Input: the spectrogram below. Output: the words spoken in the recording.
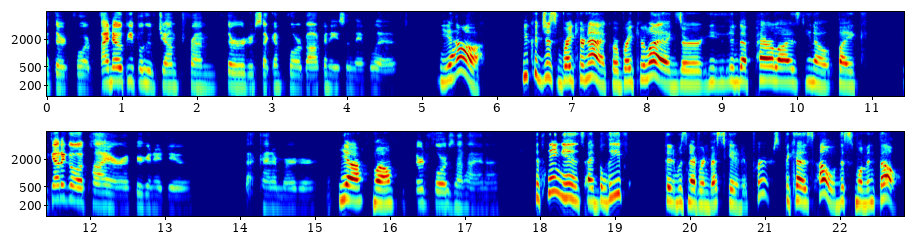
a third floor. I know people who've jumped from third or second floor balconies and they've lived. Yeah. You could just break your neck or break your legs or you end up paralyzed, you know, like You got to go up higher if you're going to do that kind of murder. Yeah, well, third floor is not high enough. The thing is, I believe that it was never investigated at first because, oh, this woman fell.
